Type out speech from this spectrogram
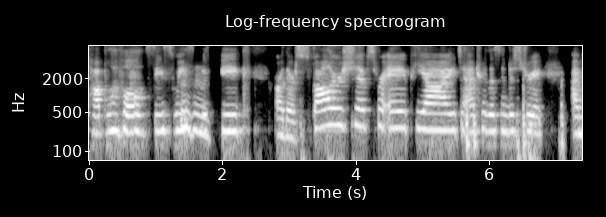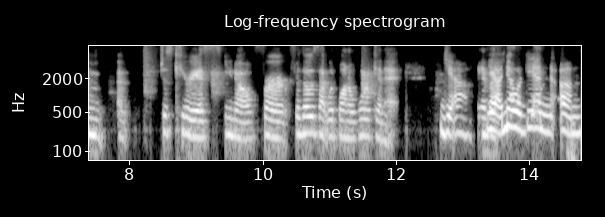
top level C-suite, so to hmm speak? Are there scholarships for AAPI to enter this industry? I'm I'm just curious, you know, for for those that would want to work in it. Yeah. Yeah. No, again, um,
